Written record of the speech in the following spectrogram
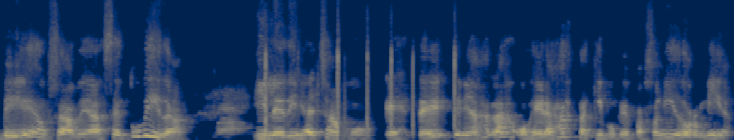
ve, o sea, ve hace tu vida. Y le dije al chamo, este, tenías las ojeras hasta aquí porque pasó ni dormía.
